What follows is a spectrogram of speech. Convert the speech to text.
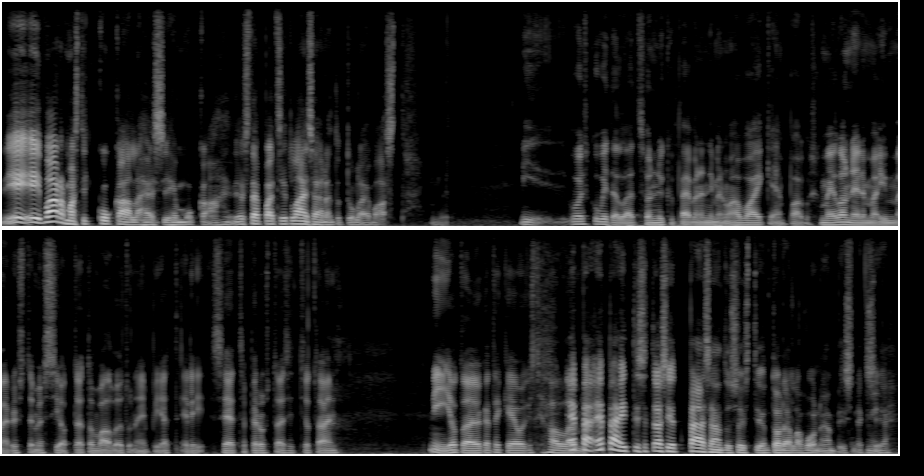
Niin ei, ei varmasti kukaan lähde siihen mukaan. Ja sitä paitsi lainsäädäntö tulee vastaan. Niin, voisi kuvitella, että se on nykypäivänä nimenomaan vaikeampaa, koska meillä on enemmän ymmärrystä, myös sijoittajat on valveutuneempia. Eli se, että sä perustaisit jotain, niin jotain, joka tekee oikeasti hallaa. Epä, epäittiset asiat pääsääntöisesti on todella huonoja bisneksiä. Niin.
